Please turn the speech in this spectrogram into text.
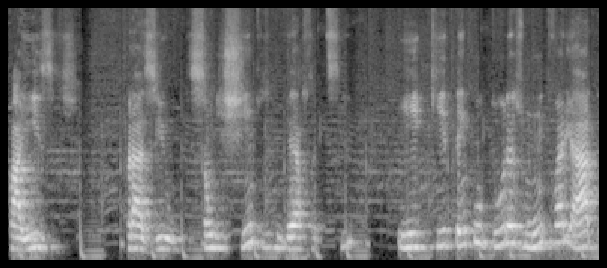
países, Brasil, que são distintos e diversos entre si, e que tem culturas muito variadas,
